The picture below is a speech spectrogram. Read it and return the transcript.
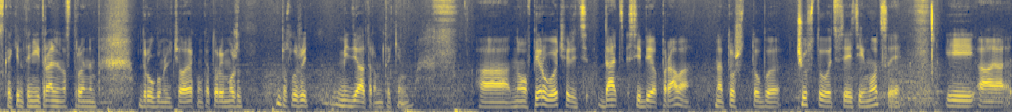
с каким-то нейтрально настроенным другом или человеком, который может послужить медиатором таким. А, но в первую очередь дать себе право на то, чтобы чувствовать все эти эмоции и а,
